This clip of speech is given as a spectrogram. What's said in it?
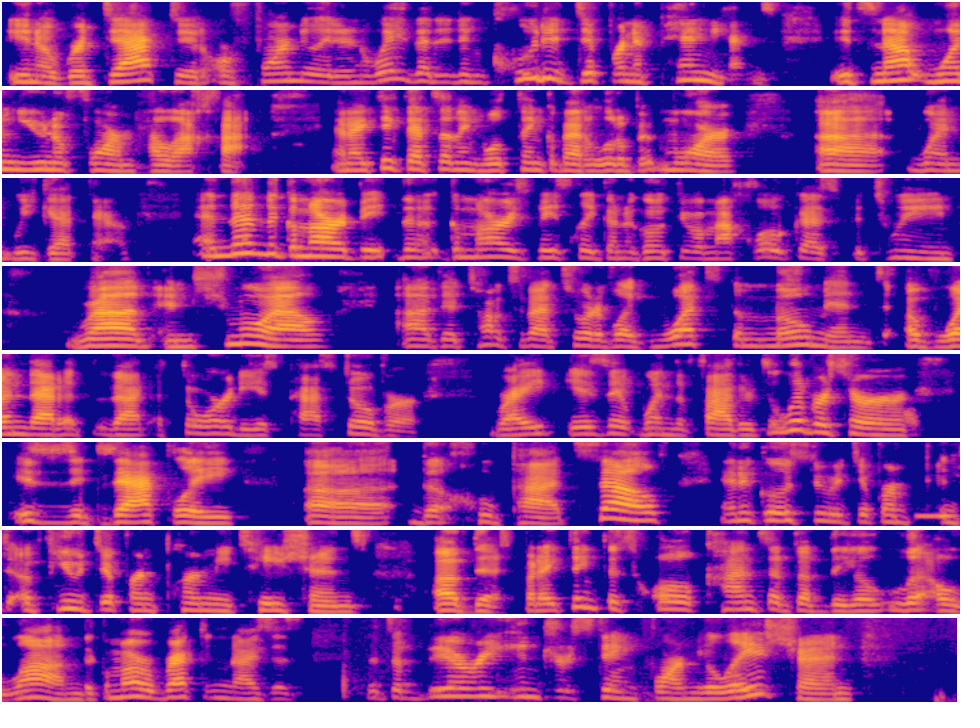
you know, redacted or formulated in a way that it included different opinions. It's not one uniform halacha. And I think that's something we'll think about a little bit more uh, when we get there. And then the Gemara, the Gemara is basically going to go through a machlokas between Rav and Shmuel uh, that talks about sort of like what's the moment of when that that authority is passed over right? Is it when the father delivers her? Is it exactly uh, the chuppah itself? And it goes through a different, a few different permutations of this. But I think this whole concept of the olam, the Gemara recognizes it's a very interesting formulation.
